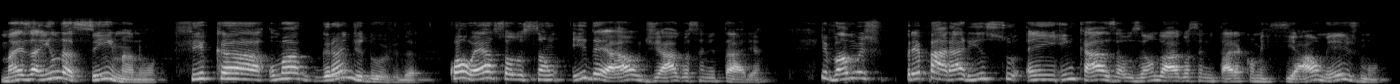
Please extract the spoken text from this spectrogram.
Mas ainda assim, mano, fica uma grande dúvida. Qual é a solução ideal de água sanitária? E vamos preparar isso em, em casa, usando a água sanitária comercial mesmo?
